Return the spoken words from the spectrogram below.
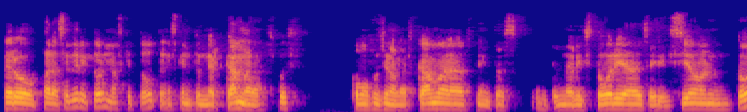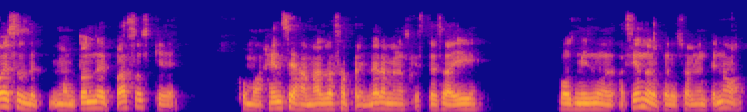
Pero para ser director, más que todo, tienes que entender cámaras, pues, cómo funcionan las cámaras, necesitas entender historias, edición, todo eso es un montón de pasos que como agencia jamás vas a aprender a menos que estés ahí vos mismo haciéndolo, pero usualmente no.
